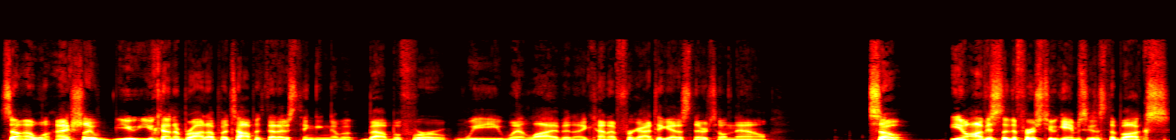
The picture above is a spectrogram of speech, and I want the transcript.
So I w- actually, you you kind of brought up a topic that I was thinking about before we went live, and I kind of forgot to get us there till now. So, you know, obviously the first two games against the Bucks,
